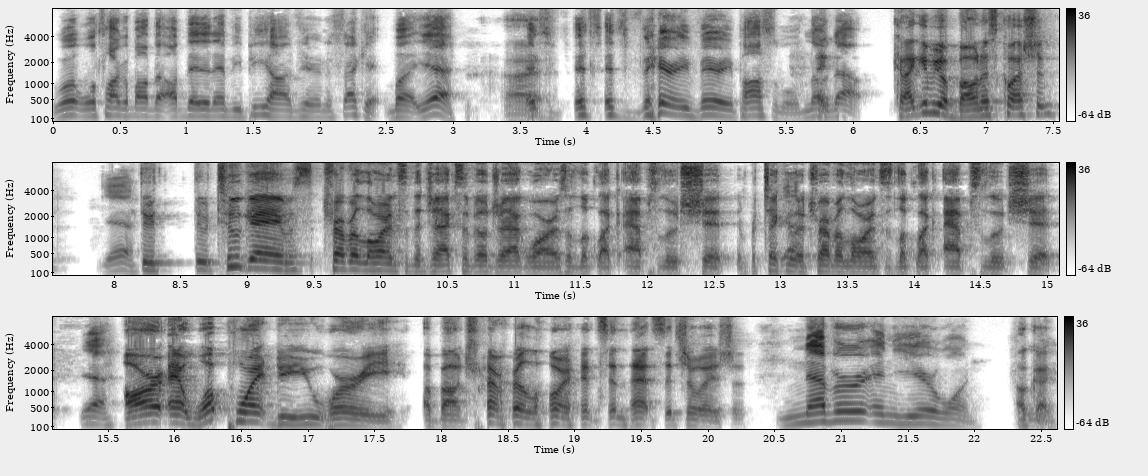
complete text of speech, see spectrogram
We'll we'll talk about the updated MVP odds here in a second. But yeah, right. it's it's it's very very possible, no Hey. doubt. Can I give you a bonus question? Yeah, Through through two games, Trevor Lawrence and the Jacksonville Jaguars have looked like absolute shit. In particular, Yeah. Trevor Lawrence has looked like absolute shit. yeah. Are at what point do you worry about Trevor Lawrence in that situation? Never in year one. Okay. me.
